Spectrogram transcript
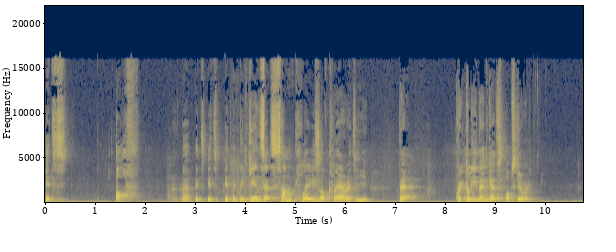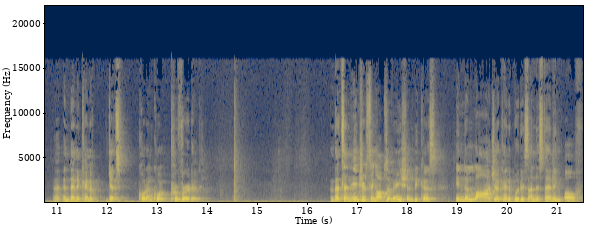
it's off. Uh, it's, it's, it, it begins at some place of clarity that quickly then gets obscured. Uh, and then it kind of gets, quote unquote, perverted. And that's an interesting observation because, in the larger kind of Buddhist understanding of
